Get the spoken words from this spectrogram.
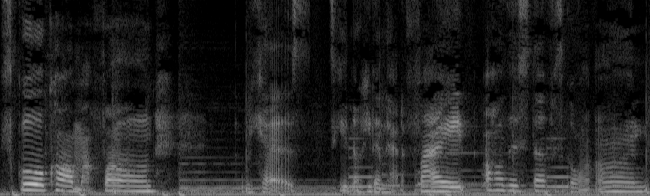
School called my phone because, you know, he didn't have to fight. All this stuff is going on.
